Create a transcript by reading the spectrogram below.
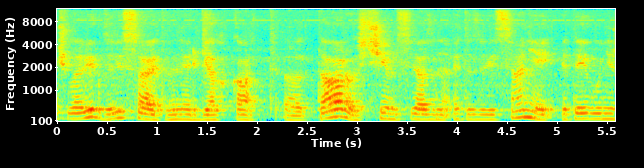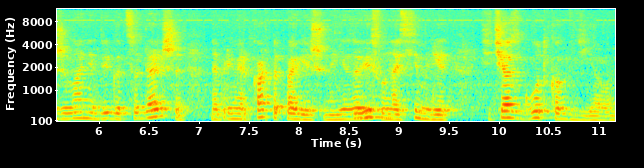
человек зависает в энергиях карт э, Таро, с чем связано это зависание? Это его нежелание двигаться дальше. Например, карта повешенная, я зависла на 7 лет, сейчас год как в дьяволе.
